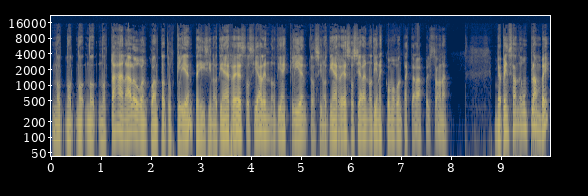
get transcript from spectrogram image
no, no, no, no, estás análogo en cuanto a tus clientes y si no tienes redes sociales no tienes clientes, si no tienes redes sociales no tienes cómo contactar a las personas, ve pensando en un plan B.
